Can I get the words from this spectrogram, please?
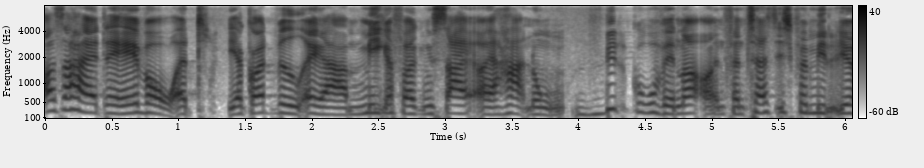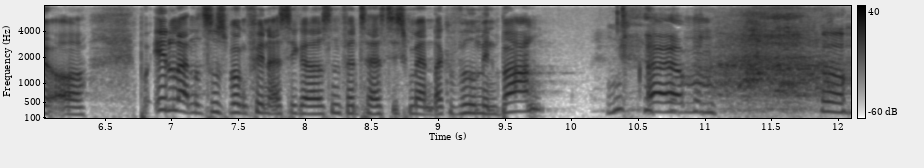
Og så har jeg dage, hvor at jeg godt ved, at jeg er mega fucking sej, og jeg har nogle vildt gode venner og en fantastisk familie, og på et eller andet tidspunkt finder jeg sikkert også en fantastisk mand, der kan føde mine børn. øhm, Oh,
